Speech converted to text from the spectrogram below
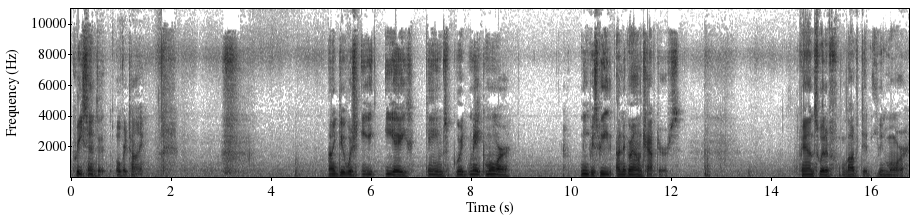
presented over time. I do wish e- EA games would make more Need for Speed Underground chapters. Fans would have loved it even more.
